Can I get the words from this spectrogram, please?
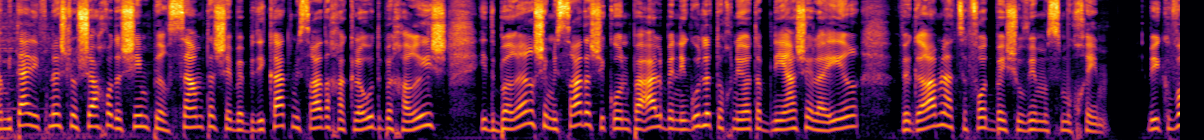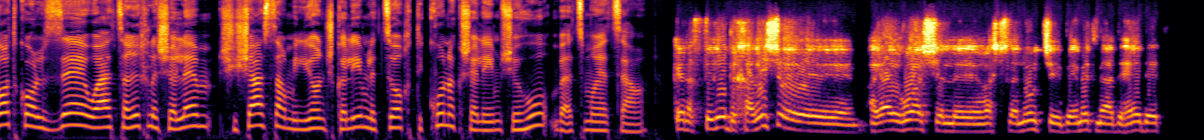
עמיתי, לפני שלושה חודשים פרסמת שבבדיקת משרד החקלאות בחריש התברר שמשרד השיכון פעל בניגוד לתוכניות הבנייה של העיר וגרם להצפות ביישובים הסמוכים. בעקבות כל זה, הוא היה צריך לשלם 16 מיליון שקלים לצורך תיקון הכשלים שהוא בעצמו יצר. כן, אז תראי, בחריש אה, היה אירוע של אה, רשלנות שהיא באמת מהדהדת.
